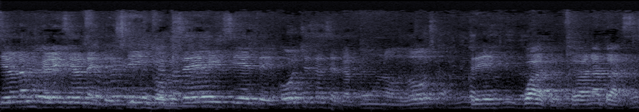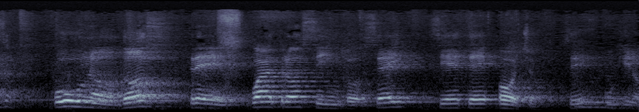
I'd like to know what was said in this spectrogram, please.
Hicieron las mujeres, hicieron este. 5, 6, 7, 8, se acercan. 1, 2, 3, 4. Se van atrás. 1, 2, 3, 4, 5, 6, 7, 8. ¿Sí? Un giro.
